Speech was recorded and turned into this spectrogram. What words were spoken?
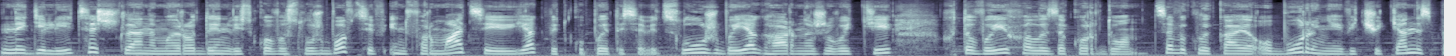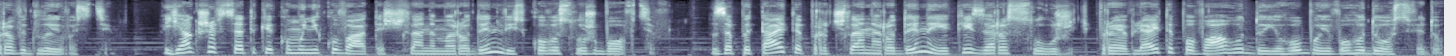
Не діліться з членами родин військовослужбовців інформацією, як відкупитися від служби, як гарно живуть ті, хто виїхали за кордон. Це викликає обурення і відчуття несправедливості. Як же все-таки комунікувати з членами родин військовослужбовців? Запитайте про члена родини, який зараз служить, проявляйте повагу до його бойового досвіду.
